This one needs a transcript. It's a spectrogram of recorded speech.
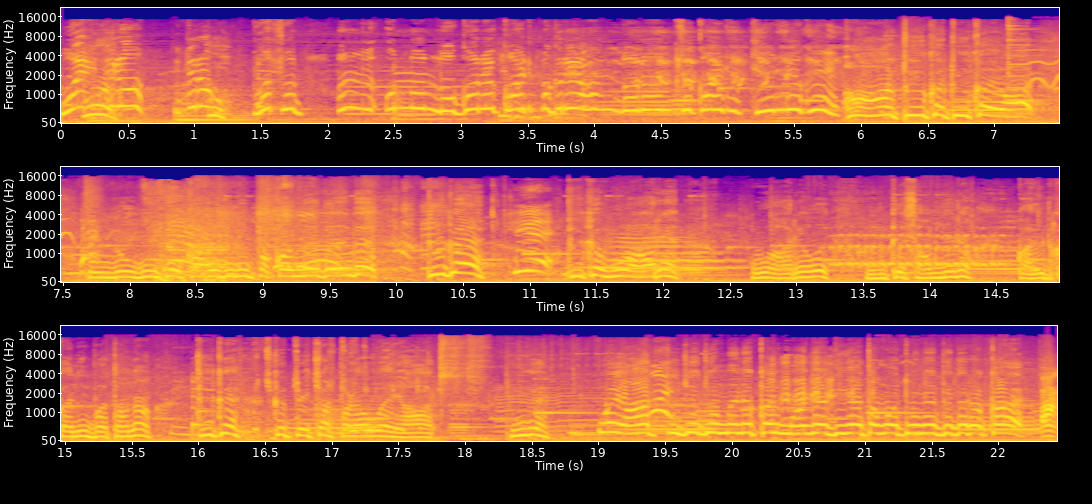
वो इधर इधर वो सुन उन उन लोगों ने काइट पकड़े हम दोनों उनसे काइट छीन लेंगे हाँ हाँ ठीक है ठीक है यार तुम लोगों को काइट नहीं पकड़ने देंगे ठीक है ठीक है वो आ रहे हैं वो आ रहे हो उनके सामने ना काइट का नहीं बताना। ठीक है उसके पेचा पड़ा हुआ है यार। ठीक है। वो यार तुझे जो मैंने कल मांझा दिया था वो तूने किधर रखा है?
